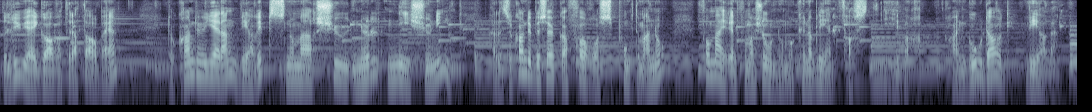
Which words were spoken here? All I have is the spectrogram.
Vil du gi ei gave til dette arbeidet? Da kan du gi den via VIPS nummer 70929, eller så kan du besøke foross.no for mer informasjon om å kunne bli en fast giver. Ha en god dag videre.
